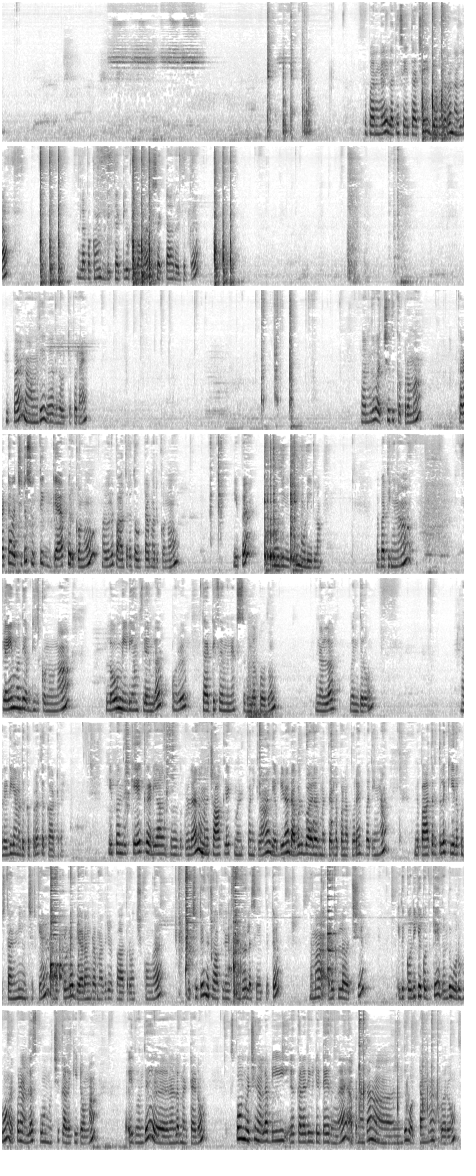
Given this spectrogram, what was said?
இப்போ பாருங்கள் எல்லாத்தையும் சேர்த்தாச்சு. இப்படி ஒரு தடவை நல்லா எல்லா பக்கமும் இப்படி தட்டி விட்டுக்கோங்க செட் ஆகிறதுக்கு. இப்போ நான் வந்து இதை அதில் வைக்க போகிறேன் பாருங்க வச்சதுக்கப்புறமா கரெக்டாக வச்சுட்டு சுற்றி கேப் இருக்கணும். அது வந்து பாத்திரத்தை ஒட்டாமல் இருக்கணும். இப்போ மூடி வச்சு மூடிடலாம். இப்போ பார்த்தீங்கன்னா ஃப்ளேம் வந்து எப்படி இருக்கணும்னா லோ மீடியம் ஃப்ளேமில் ஒரு தேர்ட்டி ஃபைவ் மினிட்ஸ் இருந்தால் போதும். நல்லா வெந்துடும் ரெடி ஆனதுக்கப்புறம் இதை காட்டுறேன். இப்போ இந்த கேக் ரெடி ஆகிறதுக்குள்ளே நம்ம சாக்லேட் மெல்ட் பண்ணிக்கலாம். இது எப்படின்னா டபுள் பாய்லர் மெத்தடில் பண்ண போகிறேன் இப்போ பார்த்தீங்கன்னா இந்த பாத்திரத்தில் கீழே கொஞ்சம் தண்ணி வச்சுருக்கேன். அதுக்குள்ளே இப்படி அடங்குற மாதிரி ஒரு பாத்திரம் வச்சுக்கோங்க. வச்சுட்டு இந்த சாக்லேட்ஸ் வந்து அதில் சேர்த்துட்டு நம்ம அடுப்பில் வச்சு இது கொதிக்க கொதிக்க இது வந்து உருகும். அப்போ நல்லா ஸ்பூன் வச்சு கலக்கிட்டோம்னா இது வந்து நல்லா மெல்ட் ஆகிடும் ஸ்பூன் வச்சு நல்லா அப்படி கிளறி விட்டுக்கிட்டே இருங்க. அப்படின்னா தான் அது வந்து ஒட்டாமல் வரும்.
